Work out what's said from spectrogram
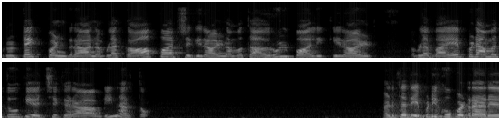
ப்ரொடெக்ட் பண்றா நம்மள காப்பாற்றுகிறாள் நமக்கு அருள் பாலிக்கிறாள் நம்மள பயப்படாம தூக்கி வச்சுக்கிறா அப்படின்னு அர்த்தம். அடுத்தது எப்படி கூப்பிடுறாரு?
